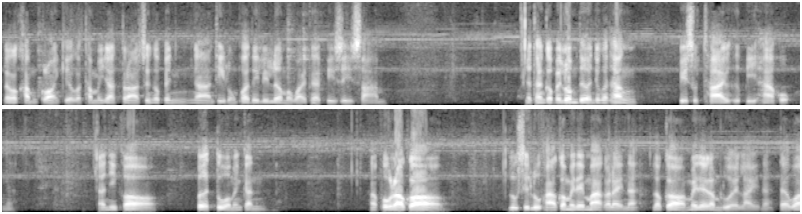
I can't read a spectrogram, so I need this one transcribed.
แล้วก็คำกรอนเกี่ยวกับธรรมยาตรา ซึ่งก็เป็นงานที่หลวงพ่อได้ริเริ่มมาไว้ตั้งแต่ปี 43 แล้วท่านก็ไปร่วมเดินจนกระทั่งปีสุดท้ายก็คือปี 56 นะอันนี้ก็เปิดตัวเหมือนกัน พวกเราก็ ลูกศิษย์ลูกหาก็ไม่ได้มากอะไรนะ แล้วก็ไม่ได้ร่ำรวยอะไรนะ แต่ว่า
